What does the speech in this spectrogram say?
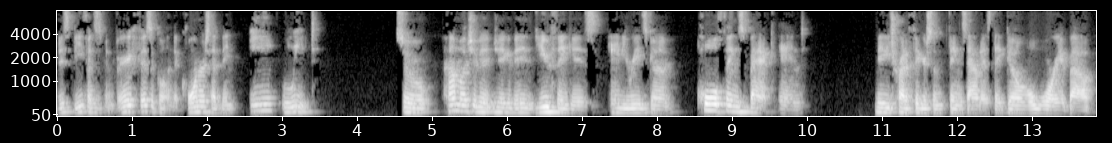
This defense has been very physical, and the corners have been elite. So, how much of it, Jacob, do you think is Andy Reid's going to pull things back and maybe try to figure some things out as they go, and we'll worry about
